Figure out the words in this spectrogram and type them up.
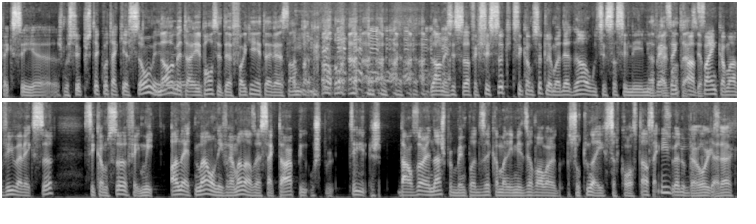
Fait que c'est. euh, je me souviens plus c'était quoi ta question, mais. Non, mais euh, ta réponse était fucking intéressante. par contre. non, mais c'est ça. Fait que c'est ça, c'est comme ça que le modèle. Non, oui, c'est ça, c'est les, les La fragmentation. 25-35, comment vivre avec ça. C'est comme ça. Fait, mais honnêtement, on est vraiment dans un secteur puis où je peux. je- dans un an, je peux même pas dire comment les médias vont avoir, surtout dans les circonstances actuelles. Ben oui, exact.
